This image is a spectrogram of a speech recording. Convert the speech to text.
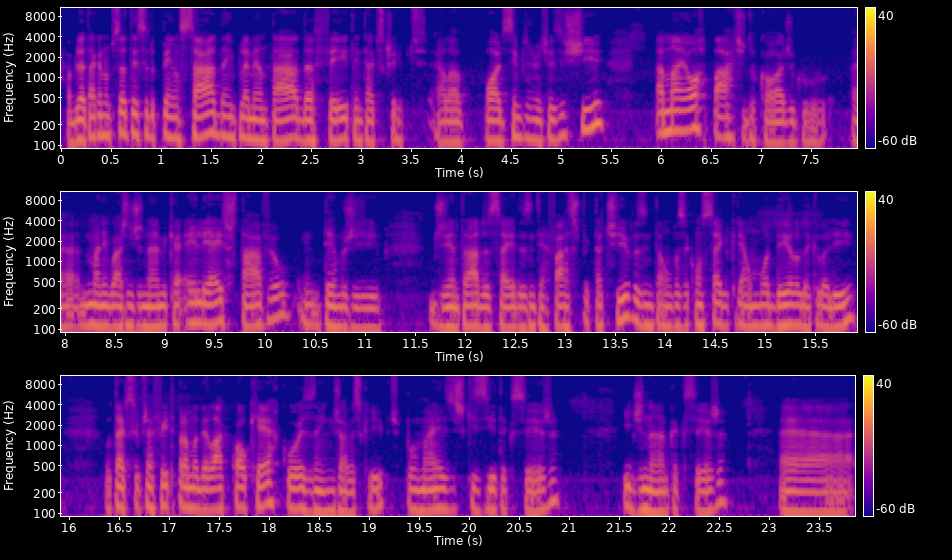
a biblioteca não precisa ter sido pensada, implementada, feita em TypeScript. Ela pode simplesmente existir. A maior parte do código, é, numa linguagem dinâmica, ele é estável em termos de, de entradas saídas, interfaces, expectativas. Então, você consegue criar um modelo daquilo ali. O TypeScript é feito para modelar qualquer coisa em JavaScript, por mais esquisita que seja e dinâmica que seja. É,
